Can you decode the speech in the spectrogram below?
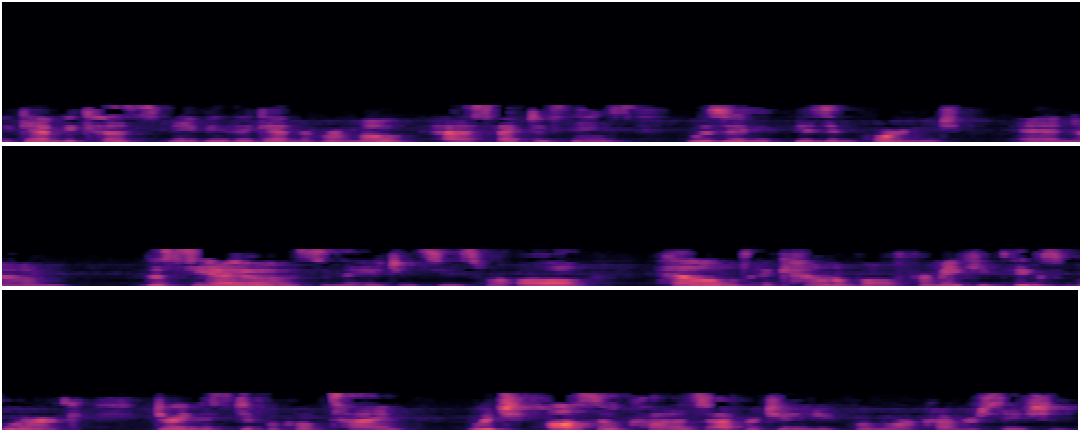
again because maybe again the remote aspect of things was is important, and um, the CIOs in the agencies were all held accountable for making things work during this difficult time which also caused opportunity for more conversation.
